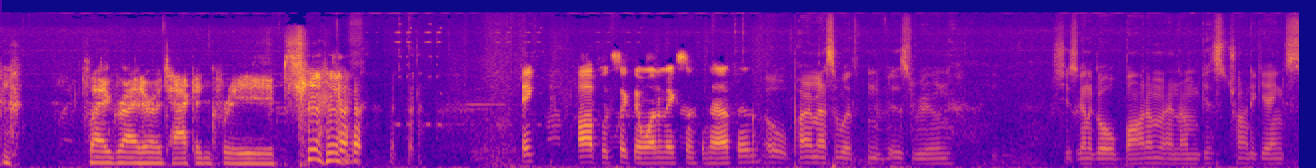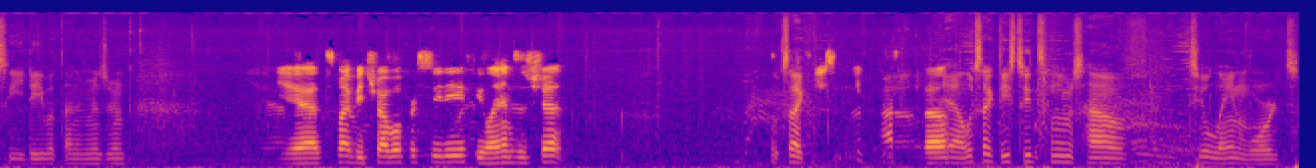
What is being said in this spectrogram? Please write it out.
Plague Rider attacking creeps. pop looks like they want to make something happen. Oh, Pyromancer with Invis Rune. She's gonna go bottom, and I'm just trying to gang CD with that Rune. Yeah, this might be trouble for CD if he lands his shit. Looks like So, yeah, looks like these two teams have two lane wards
